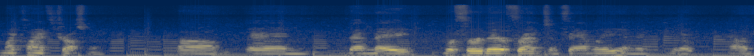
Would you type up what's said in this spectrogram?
my clients trust me um, and then they refer their friends and family, and it you know kind of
